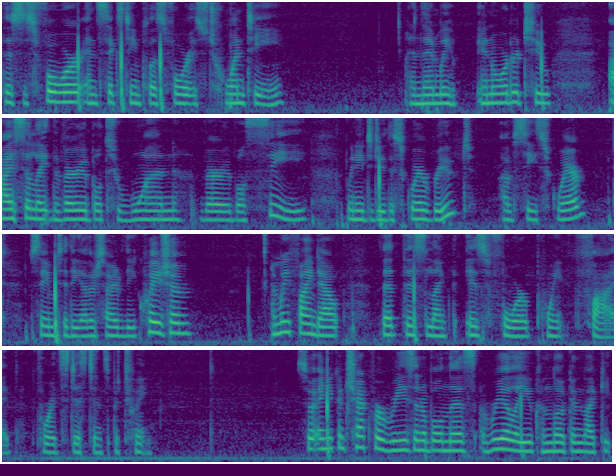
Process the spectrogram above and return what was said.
this is 4, and 16 plus 4 is 20. And then we, in order to isolate the variable to one variable c, we need to do the square root of c squared. Same to the other side of the equation. And we find out that this length is 4.5 for its distance between. So, and you can check for reasonableness. Really, you can look and like it,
